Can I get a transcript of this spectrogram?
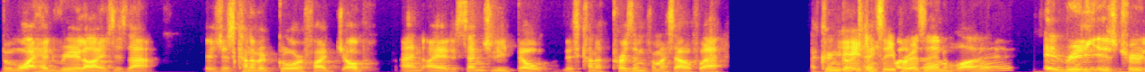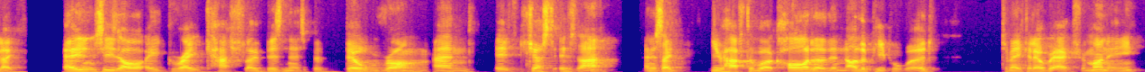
But what I had realized is that it was just kind of a glorified job. And I had essentially built this kind of prison for myself where I couldn't the go agency prison. What? It really is true. Like agencies are a great cash flow business, but built wrong, and it just is that. And it's like you have to work harder than other people would to make a little bit extra money,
